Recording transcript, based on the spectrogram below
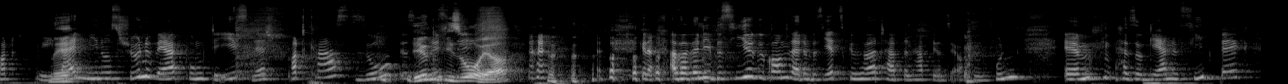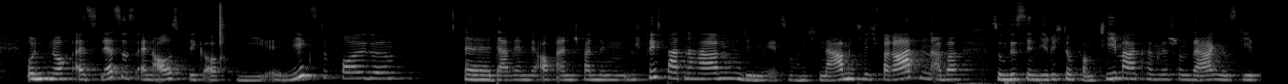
Pod, nee, dein-schöneberg.de slash podcast. So ist Irgendwie so, ja. genau. Aber wenn ihr bis hier gekommen seid und bis jetzt gehört habt, dann habt ihr uns ja auch schon gefunden. Ähm, also gerne Feedback. Und noch als letztes ein Ausblick auf die äh, nächste Folge. Äh, da werden wir auch einen spannenden Gesprächspartner haben, den wir jetzt noch nicht namentlich verraten, aber so ein bisschen die Richtung vom Thema können wir schon sagen. Es geht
